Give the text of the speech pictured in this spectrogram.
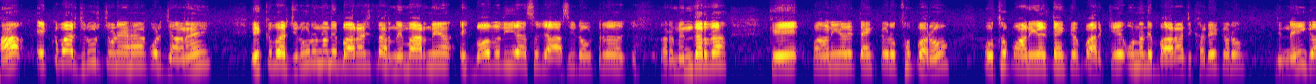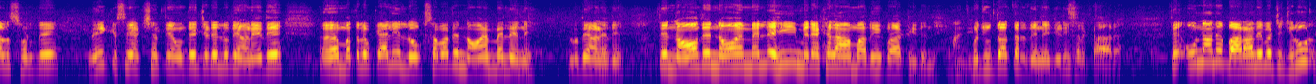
ਹਾਂ, ਇੱਕ ਵਾਰ ਜ਼ਰੂਰ ਚੁਣਿਆ ਹੋਇਆ ਕੋਲ ਜਾਣਾ ਹੈ। ਇੱਕ ਵਾਰ ਜ਼ਰੂਰ ਉਹਨਾਂ ਦੇ 12 ਚ ਧਰਨੇ ਮਾਰਨੇ ਆ। ਇੱਕ ਬਹੁਤ ਵਧੀਆ ਸੁਝਾਅ ਸੀ ਡਾਕਟਰ ਰਮਿੰਦਰ ਦਾ ਕਿ ਪਾਣੀ ਵਾਲੇ ਟੈਂਕਰ ਉੱਥੋਂ ਭਰੋ। ਉੱਥੋਂ ਪਾਣੀ ਵਾਲੇ ਟੈਂਕਰ ਭਰ ਕੇ ਉਹਨਾਂ ਦੇ 12 ਚ ਖੜੇ ਕਰੋ। ਜੇ ਨਹੀਂ ਗੱਲ ਸੁਣਦੇ ਨਹੀਂ ਕਿਸੇ ਐਕਸ਼ਨ ਤੇ ਆਉਂਦੇ ਜਿਹੜੇ ਲੁਧਿਆਣੇ ਦੇ ਮਤਲਬ ਕਹਿ ਲਈਏ ਲੋਕ ਸਭਾ ਦੇ 9 ਐਮਐਲਏ ਨੇ ਲੁਧਿਆਣੇ ਦੇ ਤੇ 9 ਦੇ 9 ਐਮਐਲਏ ਹੀ ਮੇਰੇ ਖਿਆਲ ਆਮ ਆਦਮੀ ਪਾਰਟੀ ਦੇ ਨੇ ਮੌਜੂਦਾ ਧਿਰ ਦੇ ਨੇ ਜਿਹੜੀ ਸਰਕਾਰ ਹੈ। ਤੇ ਉਹਨਾਂ ਦੇ 12 ਦੇ ਵਿੱਚ ਜ਼ਰੂਰ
